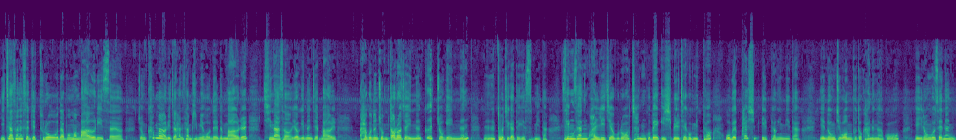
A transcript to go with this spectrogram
2차선에서 이제 들어오다 보면 마을이 있어요. 좀 큰 마을이죠. 한 30여 호 되는 마을을 지나서 여기는 이제 마을 하고는 좀 떨어져 있는 끝 쪽에 있는 에, 토지가 되겠습니다. 생산 관리 지역으로 1921 제곱미터 581평입니다. 예, 농지 원부도 가능하고 예, 이런 곳에는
